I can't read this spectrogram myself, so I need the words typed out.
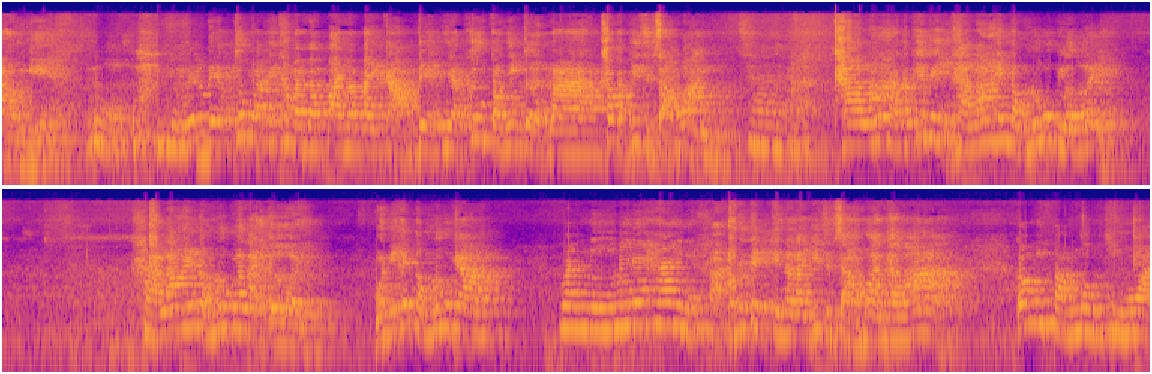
เอาอย่างงี้ หนูหนูไม่รู้เด็กทุกวันนี้ทำไมมันไปมันไปกลับเด็กเนี่ยเพิ่งตอนนี้เกิดมาเท่ากับ 23 วัน ใช่ค่ะคาร่าแล้วพี่ไม่เห็นคาร่าให้นมลูกเลยค่ะคาร่าให้นมลูกเมื่อไหร่เอ่ย วันนี้ให้นมลูกยังวันนี้ไม่ได้ให้ค่ะ เอาแล้วเด็กกินอะไร 23 วันคาร่า ก็มีปั๊มนมทิ้งไว้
